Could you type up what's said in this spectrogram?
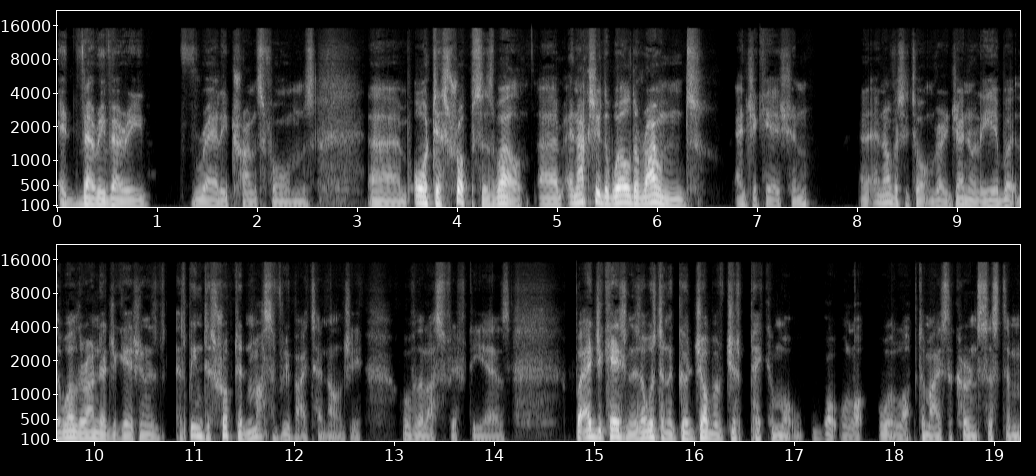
it very very rarely transforms um, or disrupts as well. Um, and actually, the world around education and, and obviously talking very generally here, but the world around education has, has been disrupted massively by technology over the last 50 years. But education has always done a good job of just picking what what will will optimize the current system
